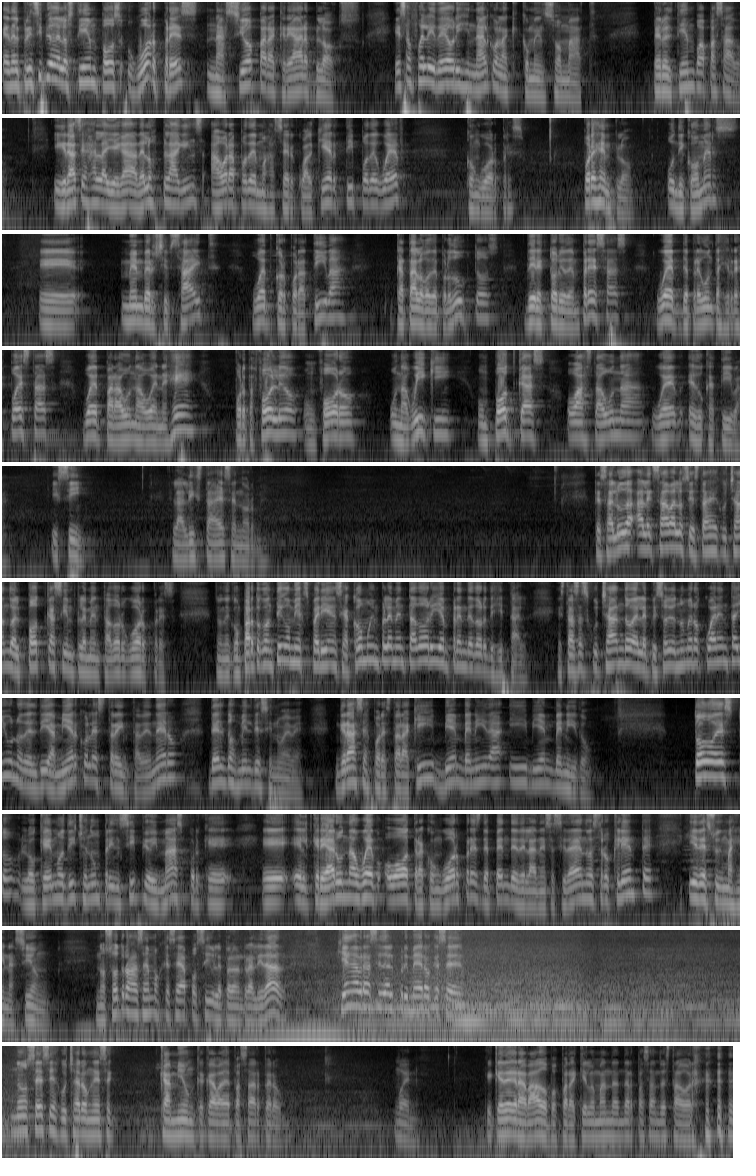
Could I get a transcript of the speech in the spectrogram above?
En el principio de los tiempos, WordPress nació para crear blogs. Esa fue la idea original con la que comenzó Matt. Pero el tiempo ha pasado. Y gracias a la llegada de los plugins, ahora podemos hacer cualquier tipo de web con WordPress. Por ejemplo, un e-commerce, eh, membership site, web corporativa, catálogo de productos, directorio de empresas, web de preguntas y respuestas, web para una ONG, portafolio, un foro, una wiki, un podcast o hasta una web educativa. Y sí, la lista es enorme. Te saluda Alex Ábalos y estás escuchando el podcast Implementador WordPress, donde comparto contigo mi experiencia como implementador y emprendedor digital. Estás escuchando el episodio número 41 del día miércoles 30 de enero del 2019. Gracias por estar aquí, bienvenida y bienvenido. Todo esto, lo que hemos dicho en un principio y más, porque eh, el crear una web u otra con WordPress depende de la necesidad de nuestro cliente y de su imaginación. Nosotros hacemos que sea posible, pero en realidad, ¿quién habrá sido el primero que se No sé si escucharon ese camión que acaba de pasar, pero bueno, que quede grabado, pues para quien lo manda a andar pasando esta hora.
